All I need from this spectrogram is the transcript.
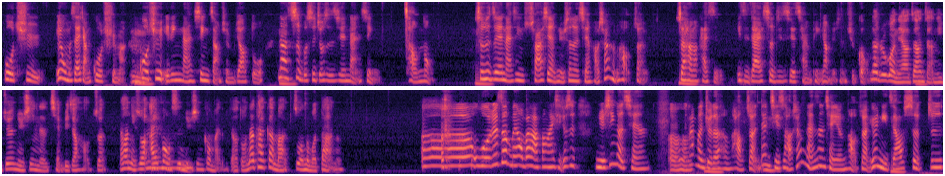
过去。因为我们是在讲过去嘛，过去一定男性掌权比较多，那是不是就是这些男性操弄？是不是这些男性发现女生的钱好像很好赚，所以他们开始一直在设计这些产品让女生去购买？那如果你要这样讲，你觉得女性的钱比较好赚，然后你说 iPhone 是女性购买的比较多，那他干嘛做那么大呢？呃，我觉得这没有办法放在一起，就是女性的钱，嗯，他们觉得很好赚，但其实好像男生的钱也很好赚，因为你只要设就是。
